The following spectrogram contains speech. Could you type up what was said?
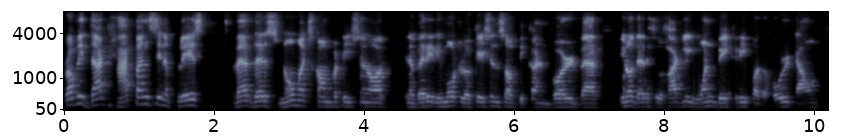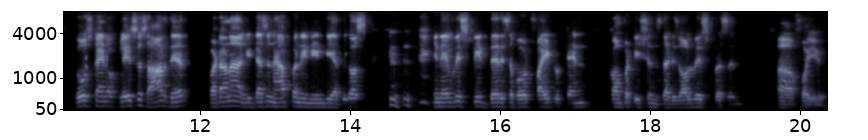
Probably that happens in a place where there is no much competition or in a very remote locations of the world where you know there is hardly one bakery for the whole town. Those kind of places are there but Anna, it doesn't happen in india because in every street there is about 5 to 10 competitions that is always present uh, for you.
